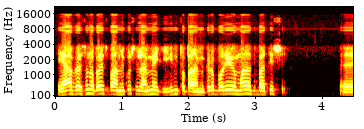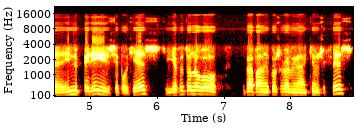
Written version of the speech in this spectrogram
εάν βρεθούν ο του Παναθηναϊκού στη Λαμία και γίνει το παραμικρό μπορεί η ομάδα να την πατήσει. Ε, είναι περίεργες εποχές και γι' αυτό το λόγο είπε ο Παναθηναϊκός ο ανακοίνωση χθες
